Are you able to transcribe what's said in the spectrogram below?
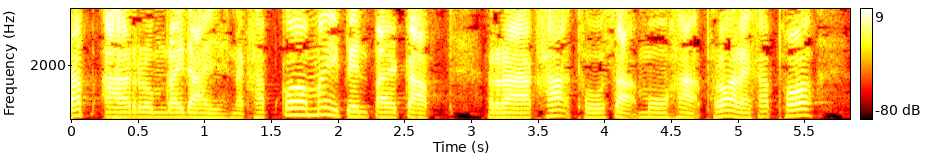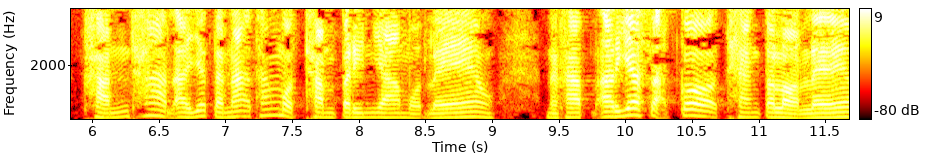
รับอารมณ์ใด ๆนะครับ ก็ไม่เป็นไปกับราคะโทสะโมหะ เพราะอะไรครับ เพราะขันธาตุอายตนะทั้งหมดทำปริญญาหมดแล้ว นะครับ อริยสัจก็แทงตลอดแล้ว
